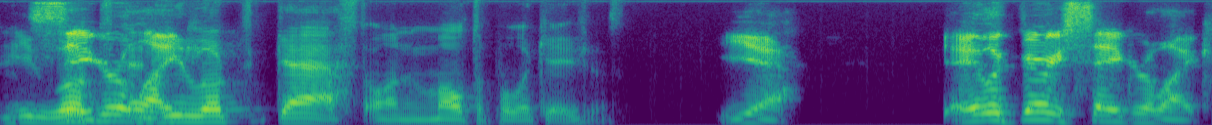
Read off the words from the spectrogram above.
He looked, Sager like he looked gassed on multiple occasions. Yeah. It looked very Sager like.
